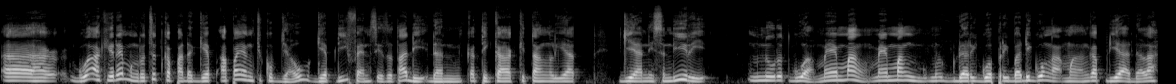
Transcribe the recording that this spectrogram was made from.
uh, gua akhirnya mengerucut kepada gap apa yang cukup jauh, gap defense itu tadi dan ketika kita ngelihat Giannis sendiri menurut gua memang memang dari gua pribadi gua nggak menganggap dia adalah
